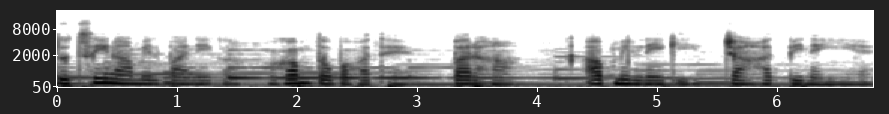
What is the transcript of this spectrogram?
तुझसे ना मिल पाने का गम तो बहुत है, पर हाँ अब मिलने की चाहत भी नहीं है।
